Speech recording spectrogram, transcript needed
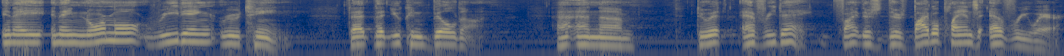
in a, in a normal reading routine that, that you can build on. And um, do it every day. Find, there's, there's Bible plans everywhere.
